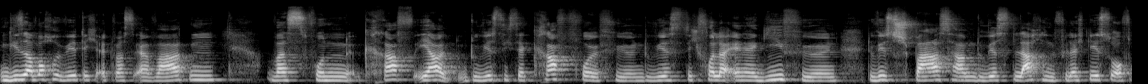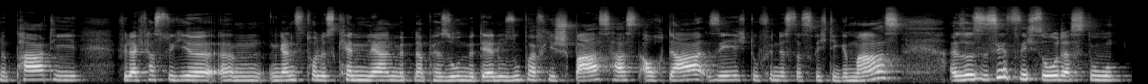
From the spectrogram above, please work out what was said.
In dieser Woche wird dich etwas erwarten, was von Kraft, ja, du wirst dich sehr kraftvoll fühlen, du wirst dich voller Energie fühlen, du wirst Spaß haben, du wirst lachen, vielleicht gehst du auf eine Party, vielleicht hast du hier ähm, ein ganz tolles Kennenlernen mit einer Person, mit der du super viel Spaß hast. Auch da sehe ich, du findest das richtige Maß. Also es ist jetzt nicht so, dass du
